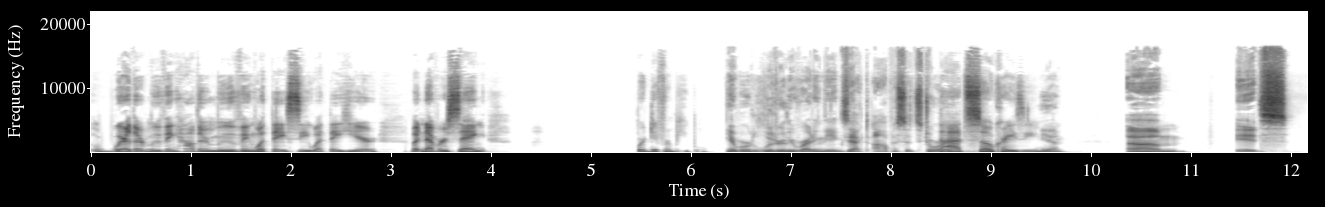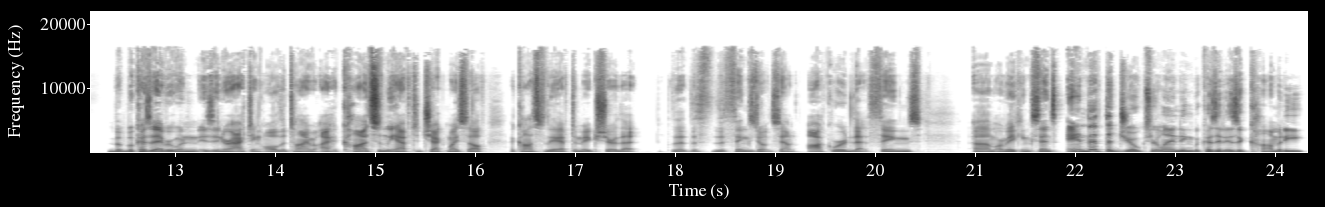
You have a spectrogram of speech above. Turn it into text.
where they're moving how they're moving what they see what they hear but never saying we're different people. Yeah we're literally writing the exact opposite story. That's so crazy. Yeah. Um it's but because everyone is interacting all the time, I constantly have to check myself. I constantly have to make sure that that the, the things don't sound awkward, that things um, are making sense, and that the jokes are landing because it is a comedy.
